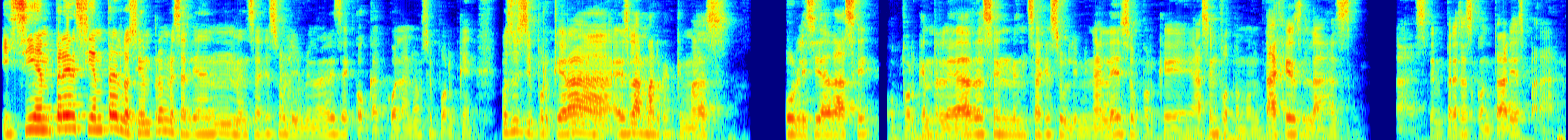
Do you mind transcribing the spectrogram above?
Y siempre, siempre, lo siempre me salían mensajes subliminales de Coca-Cola, no sé por qué. No sé si porque era, es la marca que más publicidad hace, o porque en realidad hacen mensajes subliminales, o porque hacen fotomontajes las, las empresas contrarias para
